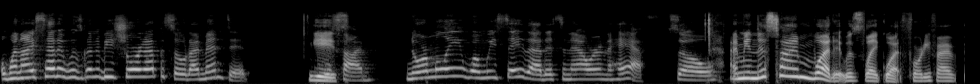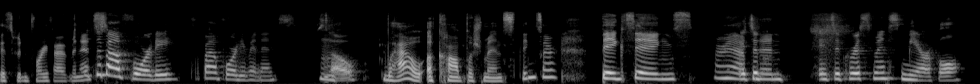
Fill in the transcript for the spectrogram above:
when I said it was going to be a short episode, I meant it this yes. time. Normally, when we say that, it's an hour and a half. So I mean, this time, what? It was like, what, 45? It's been 45 minutes? it's about 40. It's about 40 minutes. Hmm. So wow, accomplishments. Things are big things are It's a- it's a Christmas miracle.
